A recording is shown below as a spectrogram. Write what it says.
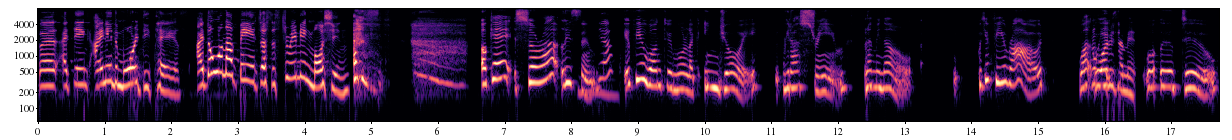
but I think I need more details. I don't wanna be just a streaming machine. okay, Sora, listen. Yeah. If you want to more like enjoy without stream, let me know. We can figure out what we, what does that mean? what we'll do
